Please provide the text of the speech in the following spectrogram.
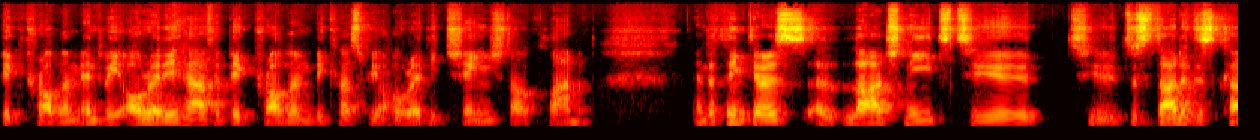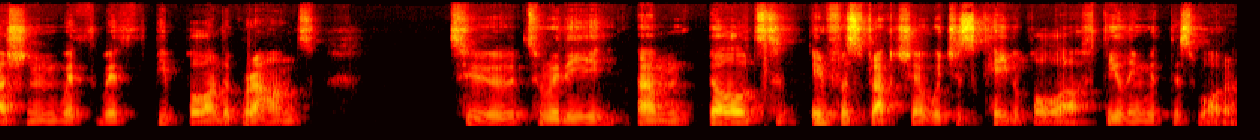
big problem and we already have a big problem because we already changed our climate and i think there's a large need to to to start a discussion with with people on the ground to to really um, build infrastructure which is capable of dealing with this water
